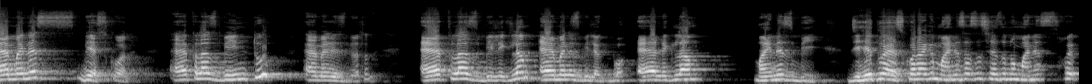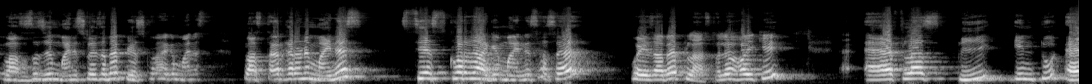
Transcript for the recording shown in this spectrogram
a minus b square a plus b into a minus b অর্থাৎ এ প্লাস বি লিখলাম এ মাইনাস বি লিখব। এ লিখলাম মাইনাস বি যেহেতু এ স্কোয়ার আগে মাইনাস আছে, সেজন্য মাইনাস হয়ে প্লাস আছে যে মাইনাস হয়ে যাবে পি স্কোয়ার আগে মাইনাস প্লাস থাকার কারণে মাইনাস সি স্কোয়ারের আগে মাইনাস আছে, হয়ে যাবে প্লাস তাহলে হয় কি? A plus B into A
